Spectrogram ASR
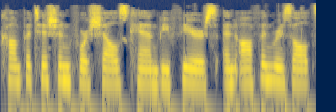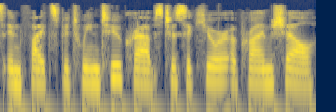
Competition for shells can be fierce and often results in fights between two crabs to secure a prime shell.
